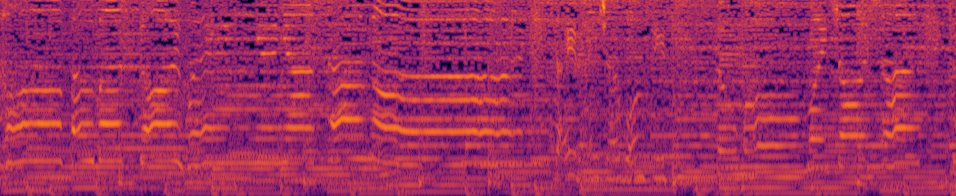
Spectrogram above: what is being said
可否不改，永远也相爱？洗礼在往事前，度无谓再想，事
